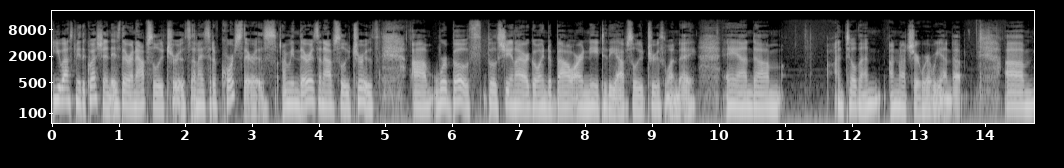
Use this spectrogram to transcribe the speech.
you asked me the question, is there an absolute truth? And I said, of course there is. I mean, there is an absolute truth. Um, we're both, both she and I are going to bow our knee to the absolute truth one day. And, um, until then, I'm not sure where we end up. Um,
